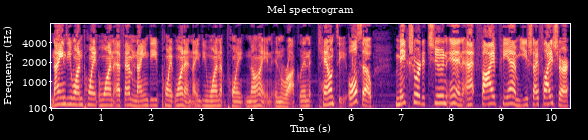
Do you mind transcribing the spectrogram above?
91.1 FM, 90.1 and 91.9 in Rockland County. Also, make sure to tune in at 5 p.m. Yishai Fleischer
